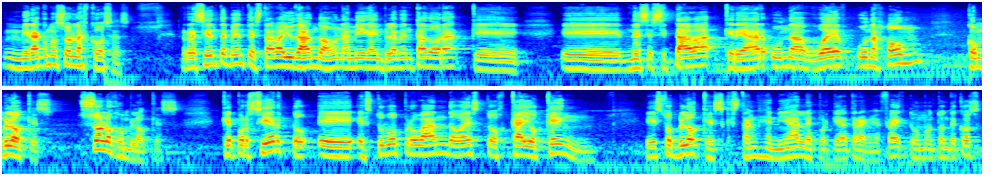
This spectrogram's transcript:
Mira cómo son las cosas. Recientemente estaba ayudando a una amiga implementadora que eh, necesitaba crear una web, una home con bloques, solo con bloques que por cierto eh, estuvo probando estos Kaioken, estos bloques que están geniales porque ya traen efectos, un montón de cosas.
